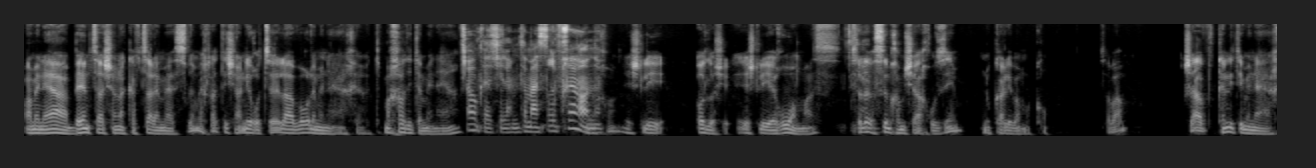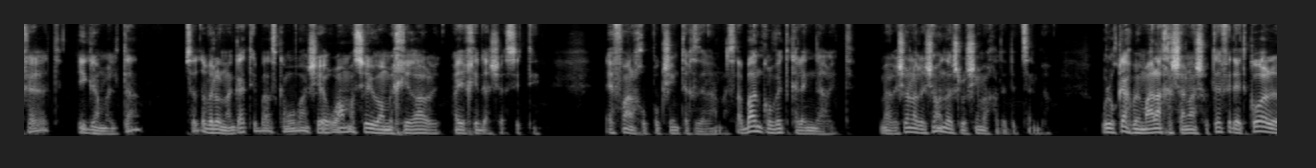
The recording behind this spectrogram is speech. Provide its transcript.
המניה באמצע השנה קפצה ל-120, החלטתי שאני רוצה לעבור למניה אחרת. מכרתי את המניה, אוקיי, שילמת מס רווחי הון. נכון, יש לי, עוד לא, יש לי אירוע מס, בסדר? 25 אחוזים, נוקה לי במקום, סבבה? עכשיו, קניתי מניה אחרת, היא גם עלתה, בסדר? ולא נגעתי בה, אז כמובן שאירוע המס שלי הוא המכירה היחידה שעשיתי. איפה אנחנו פוגשים את החזרי המס? הבנק עובד קלנדרית, מהראשון לראשון זה ה-31 לדצמבר. הוא לוקח במהלך השנה השוטפת את כל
